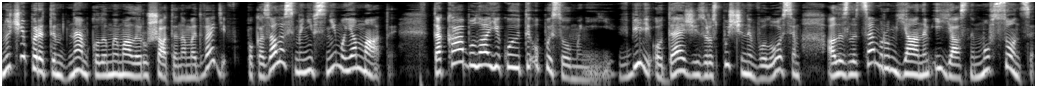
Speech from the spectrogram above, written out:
Вночі перед тим днем, коли ми мали рушати на медведів, показалась мені в сні моя мати. Така була, якою ти описував мені її, в білій одежі, з розпущеним волоссям, але з лицем рум'яним і ясним, мов сонце,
